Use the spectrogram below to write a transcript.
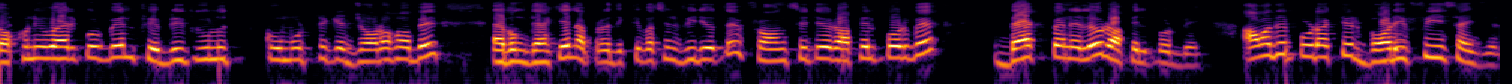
যখনই ওয়্যার করবেন ফেব্রিকগুলো কোমর থেকে জড়ো হবে। এবং দেখেন আপনারা দেখতে পাচ্ছেন ভিডিওতে ফ্রন্ট সিটেও রাফেল পড়বে ব্যাক প্যানেলেও রাফেল পড়বে। আমাদের প্রোডাক্টের বডি ফ্রি সাইজের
